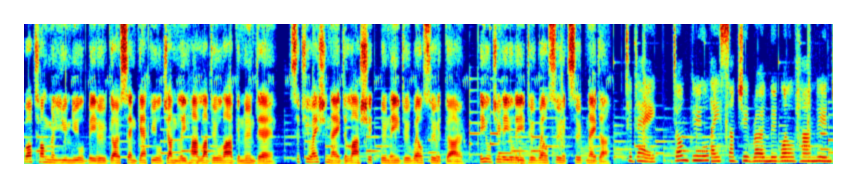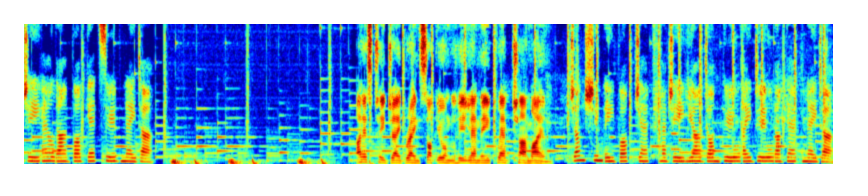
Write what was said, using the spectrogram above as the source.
Botong ma yun yul bi ugo sengak yul jung li ha la dul arganun de. Situation a de la shik bun e du well suit go. Il ju il e du well suit suit nada. Today, dong gul a suju ro mu wol ha noon gi al ar boget sub nada. ISTJ brain sok yung li yan e kwag cha mayan. Junction e bokjak haji ya dongul adul agak nada.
